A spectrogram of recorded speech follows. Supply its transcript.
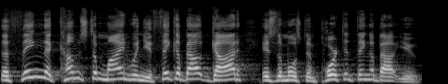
The thing that comes to mind when you think about God is the most important thing about you.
